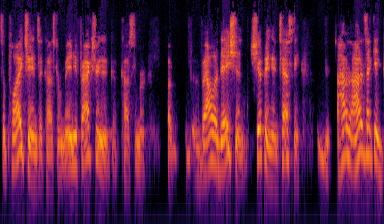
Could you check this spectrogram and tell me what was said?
Supply chain's a customer, manufacturing a customer, uh, validation, shipping, and testing. How, how does that get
